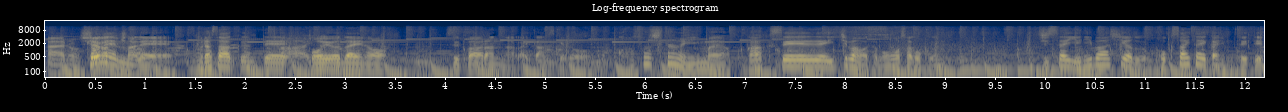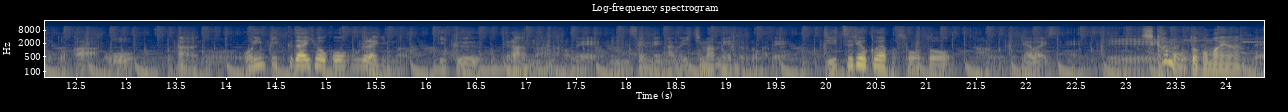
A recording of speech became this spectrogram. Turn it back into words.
あの去年まで村沢君って東洋大のスーパーランナーがいたんですけど今年多分今学生で一番は多分大迫君実際ユニバーシアードとか国際大会にも出てるとかおあのオリンピック代表候補ぐらいにも行くランナーなので、うん。1000メあの1万メートルとかで実力はやっぱ相当やばいですね。しかも男前なんで、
